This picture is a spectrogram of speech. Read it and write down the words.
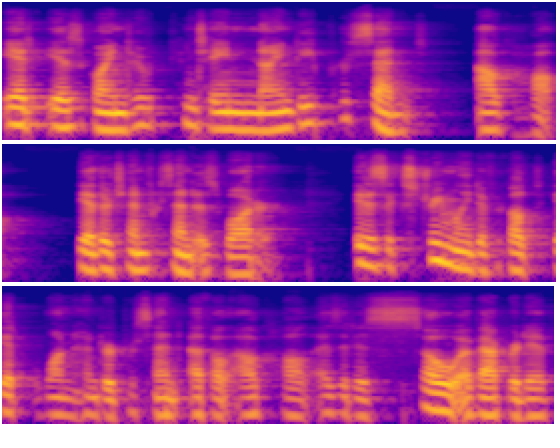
it is going to contain 90% alcohol. The other 10% is water. It is extremely difficult to get 100% ethyl alcohol as it is so evaporative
